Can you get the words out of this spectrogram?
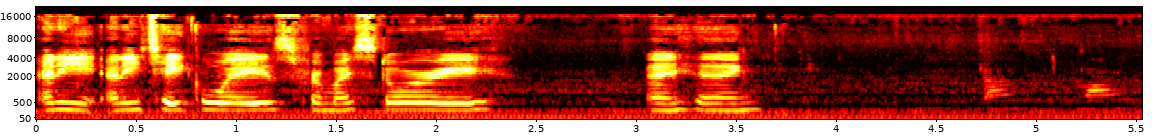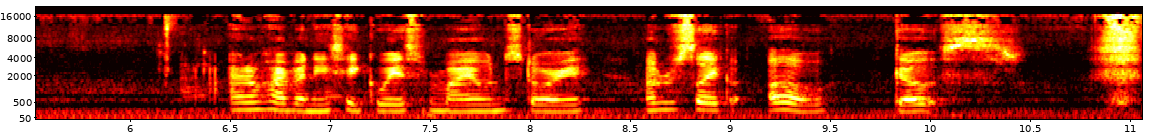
Any any takeaways from my story? Anything? I don't have any takeaways from my own story. I'm just like, oh, ghosts.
